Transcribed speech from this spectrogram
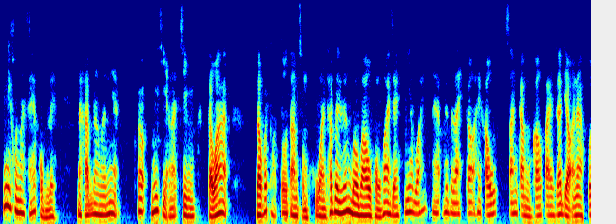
ไม่มีคนมาแซะผมเลยนะครับ ดังนั้นเนี่ยก็ไม่เถียงอะจริง แต่ว่าเราก็ตอบโต้ตามสมควร ถ้าเป็นเรื่องเบาๆ ผมก็อาจจะเงียบไว้นะครับไม่เป็นไร ก็ให้เขาสร้างกรรมของเขาไป แล้วเดี๋ยวอนาคต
